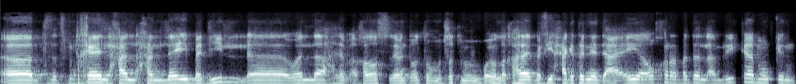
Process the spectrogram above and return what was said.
متخيل حنلاقي بديل آه، ولا هتبقى خلاص زي ما انت قلت الماتشات المغلقه هل هيبقى في حاجة تانية دعائية أخرى بدل أمريكا؟ ممكن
